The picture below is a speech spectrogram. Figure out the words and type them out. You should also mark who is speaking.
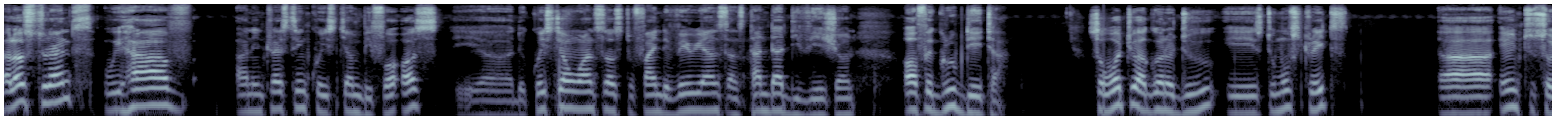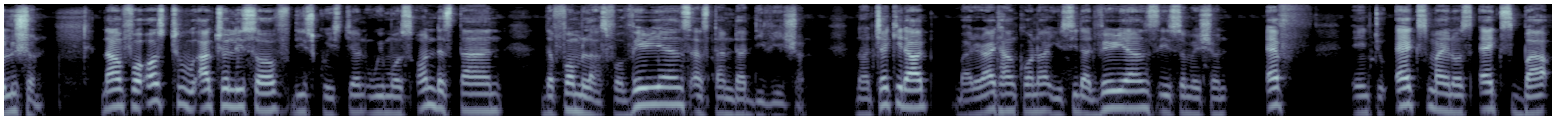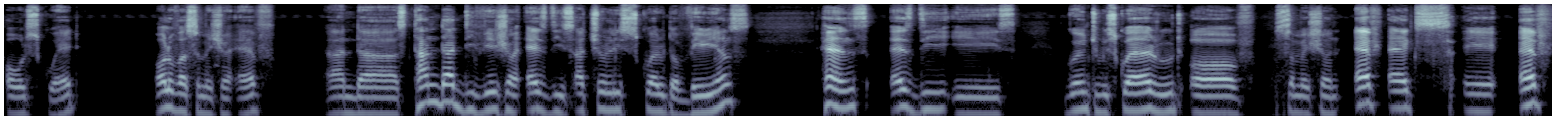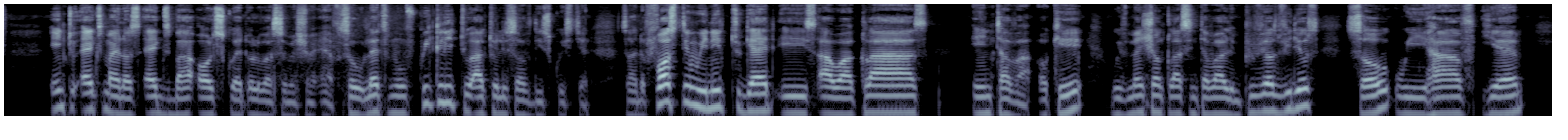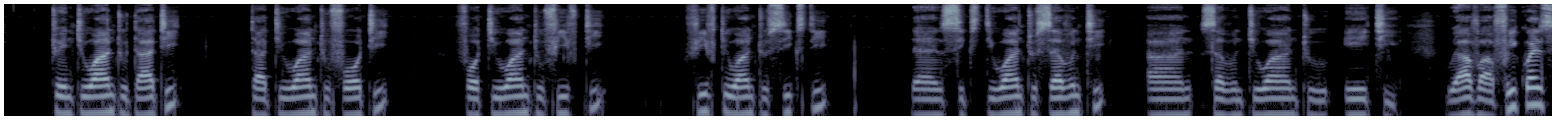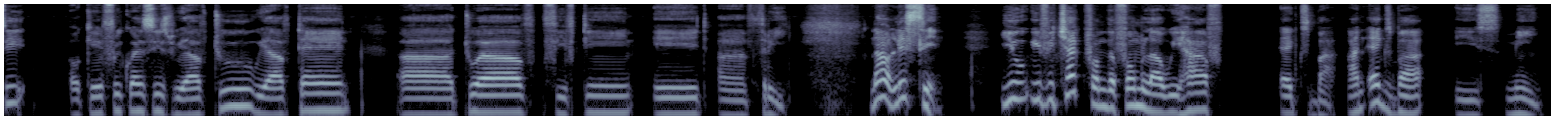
Speaker 1: Hello, students. We have an interesting question before us. Uh, the question wants us to find the variance and standard deviation of a group data. So what you are going to do is to move straight uh, into solution. Now, for us to actually solve this question, we must understand the formulas for variance and standard deviation. Now, check it out. By the right hand corner, you see that variance is summation f into x minus x bar all squared all over summation f and uh, standard deviation sd is actually square root of variance hence sd is going to be square root of summation fx uh, f into x minus x bar all squared all over summation f. So let's move quickly to actually solve this question. So the first thing we need to get is our class interval okay? We've mentioned class interval in previous videos. So we have here 21 to 30 31 to 40 41 to 50 51 to 60 then 61 to 70 and 71 to 80 we have our frequency okay? Frequencies we have 2 we have 10 uh 12 15 8 and 3 now listen, you if you check from the formula, we have x bar, and x bar is mean.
